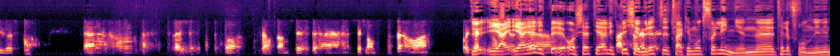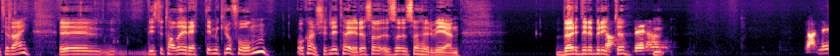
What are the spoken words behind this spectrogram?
i USA. Um, sitt, sitt landsmøte. Og Du, jeg, jeg, er litt, eh, jeg er litt bekymret tvert imot for linjen, eh, telefonlinjen til deg. Eh, hvis du taler rett i mikrofonen, og kanskje litt høyere, så, så, så hører vi igjen. Bør dere bryte? Ja, det, nei, Vi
